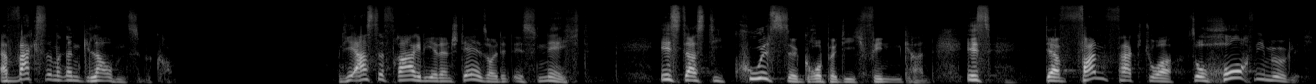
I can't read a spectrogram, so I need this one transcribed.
erwachseneren Glauben zu bekommen. Und die erste Frage, die ihr dann stellen solltet, ist nicht, ist das die coolste Gruppe, die ich finden kann? Ist der Fun-Faktor so hoch wie möglich?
